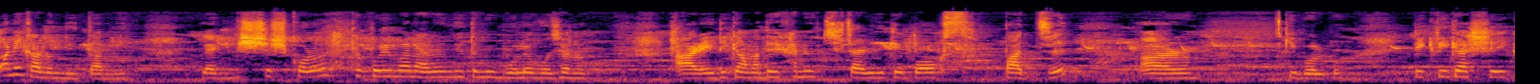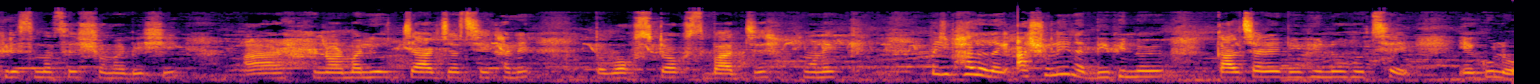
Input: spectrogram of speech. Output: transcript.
অনেক আনন্দিত আমি। লাইক বিশ্বাস করো এত পরিমাণ আনন্দিত আমি বলে বোঝানো। আর এদিকে আমাদের এখানে হচ্ছে চারিদিকে বক্স বাজছে। আর কি বলব পিকনিক আসে ক্রিসমাসের সময় বেশি। আর নর্মালিও চার্জ আছে এখানে, তো বক্স টক্স বাজছে অনেক। বেশ ভালো লাগে। আসলেই না, বিভিন্ন কালচারের বিভিন্ন হচ্ছে এগুলো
